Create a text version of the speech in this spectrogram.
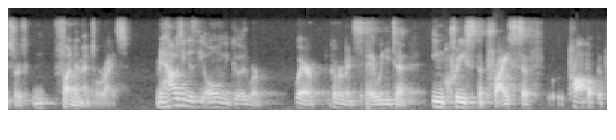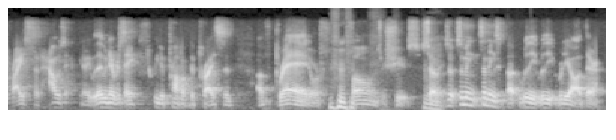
sort of fundamental rights. I mean, housing is the only good where where governments say we need to increase the price of prop up the price of housing. You know, they would never say we need to prop up the price of, of bread or phones or shoes. So, right. so something something's uh, really really really odd there.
